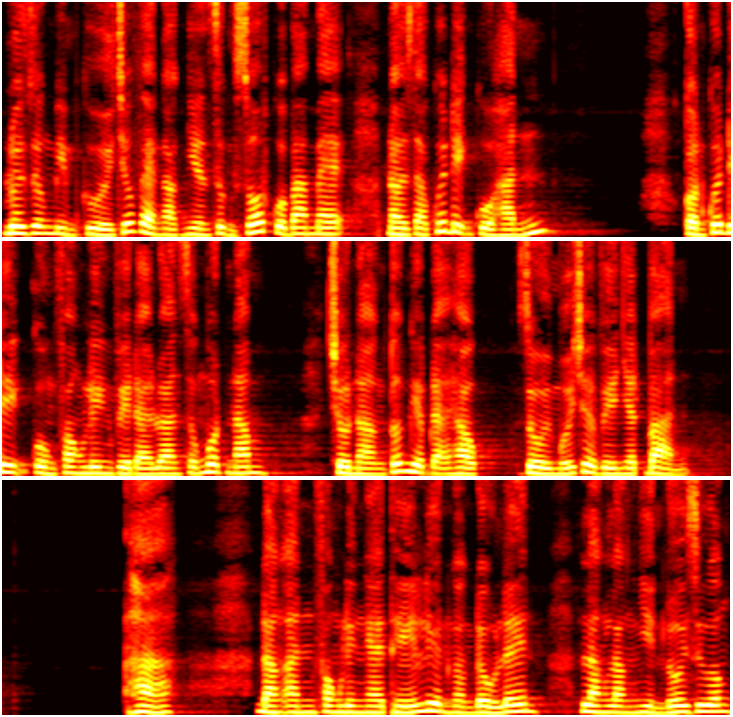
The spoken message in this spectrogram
Lôi dương mỉm cười trước vẻ ngạc nhiên sửng sốt của ba mẹ, nói ra quyết định của hắn. Còn quyết định cùng Phong Linh về Đài Loan sống một năm, chờ nàng tốt nghiệp đại học, rồi mới trở về Nhật Bản. Hả? Đang ăn Phong Linh nghe thế liền ngẩng đầu lên, lăng lăng nhìn lôi dương.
